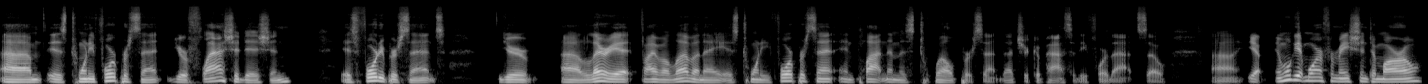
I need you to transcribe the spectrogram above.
um, is 24%. Your Flash Edition is 40%. Your uh, Lariat 511A is 24%, and Platinum is 12%. That's your capacity for that. So, uh, yep. And we'll get more information tomorrow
